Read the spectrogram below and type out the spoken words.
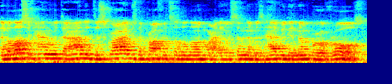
And Allah subhanahu wa ta'ala describes the Prophet ﷺ as having a number of roles.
